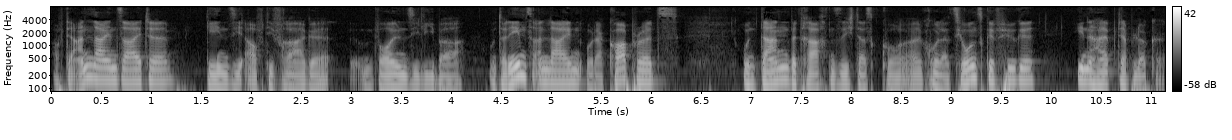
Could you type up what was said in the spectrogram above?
Auf der Anleihenseite gehen Sie auf die Frage, wollen Sie lieber Unternehmensanleihen oder Corporates? Und dann betrachten Sie sich das äh, Korrelationsgefüge innerhalb der Blöcke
